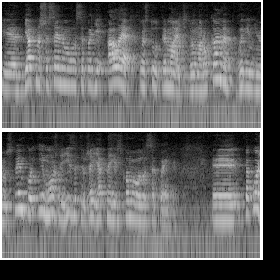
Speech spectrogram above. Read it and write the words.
е, як на шосейному велосипеді, але ось тут тримаючи двома руками, вирівнюємо спинку і можна їздити вже як на гірському велосипеді. Е, Також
